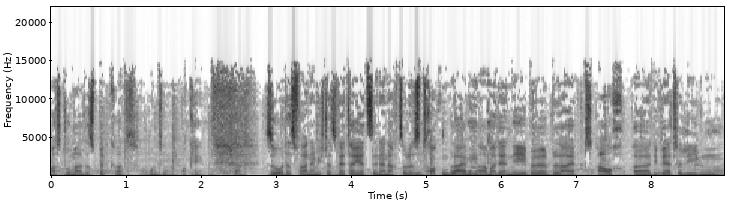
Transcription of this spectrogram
Machst du mal das Bett gerade runter? Okay. Klar. So, das war nämlich das Wetter jetzt. In der Nacht soll es trocken bleiben, aber der Nebel bleibt auch. Äh, die Werte liegen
